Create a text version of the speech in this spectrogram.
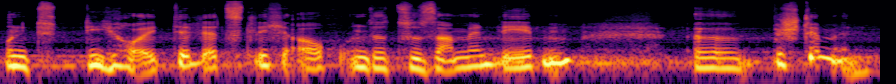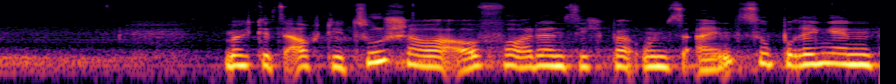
und die heute letztlich auch unser Zusammenleben äh, bestimmen. Ich möchte jetzt auch die Zuschauer auffordern, sich bei uns einzubringen.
